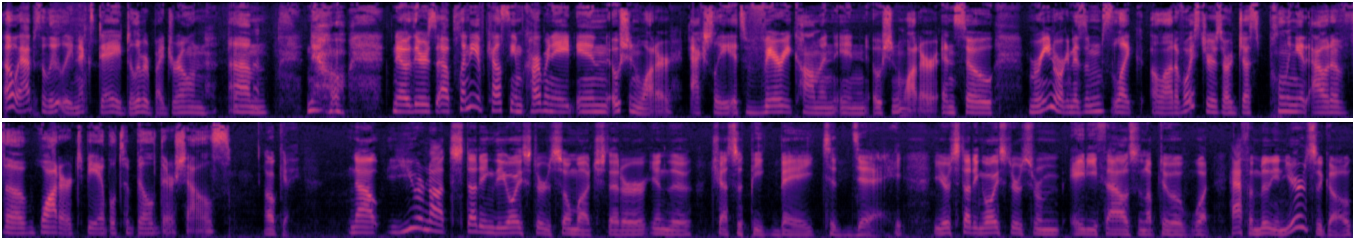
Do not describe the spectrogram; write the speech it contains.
Oh, absolutely. Next day, delivered by drone. Um, no, no, there's uh, plenty of calcium carbonate in ocean water, actually. It's very common in ocean water. And so marine organisms, like a lot of oysters, are just pulling it out of the water to be able to build their shells. Okay. Now, you're not studying the oysters so much that are in the Chesapeake Bay today. You're studying oysters from 80,000 up to, what, half a million years ago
